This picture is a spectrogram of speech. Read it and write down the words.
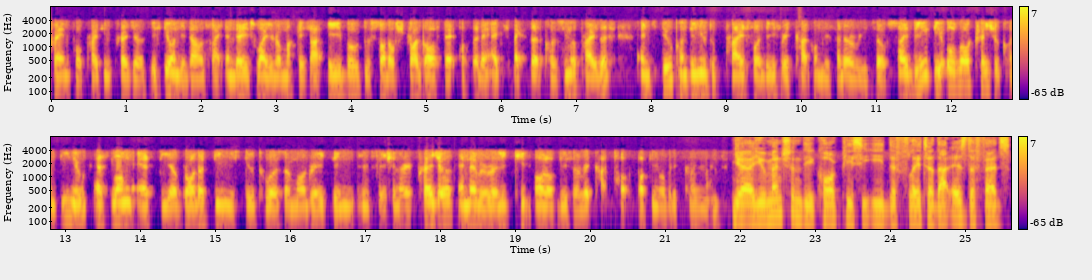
trend for pricing pressure is still on the downside. And that is why, you know, markets are able to sort of struggle off that hotter than expected consumer prices and still continue to price for this rate cut from the Federal Reserve. So I believe the overall trend should continue as long as the uh, theme is still towards a moderating inflationary pressure, and that will really keep all of these uh, rate cut talks talking over the coming months. Yeah, you mentioned the core PCE deflator. That is the Fed's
